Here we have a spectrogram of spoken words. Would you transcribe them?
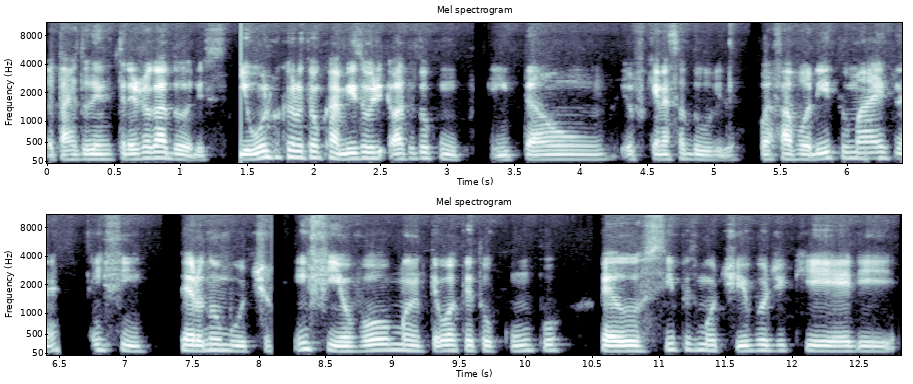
eu tava reduzindo entre três jogadores. E o único que eu não tenho camisa é o Antetokounmpo. Então, eu fiquei nessa dúvida. Foi favorito, mas, né? Enfim, pero no mútil. Enfim, eu vou manter o Antetokounmpo pelo simples motivo de que ele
